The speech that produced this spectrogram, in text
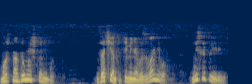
Может, надумай что-нибудь? Зачем-то ты меня вызванивал? Мысли появились?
